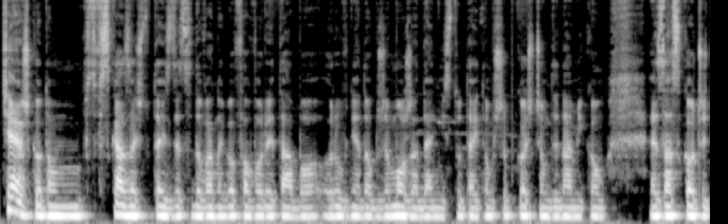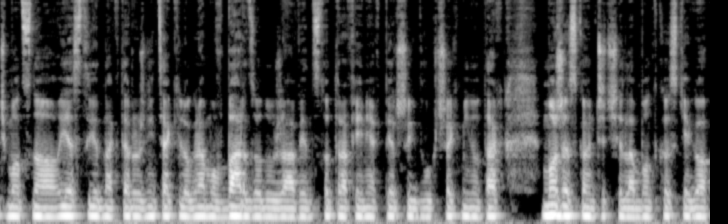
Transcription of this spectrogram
Ciężko ciężko tą wskazać tutaj zdecydowanego faworyta, bo równie dobrze może Denis tutaj tą szybkością, dynamiką zaskoczyć mocno. Jest jednak ta różnica kilogramów bardzo duża, więc to trafienie w pierwszych dwóch, trzech minutach może skończyć się dla Bątkowskiego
